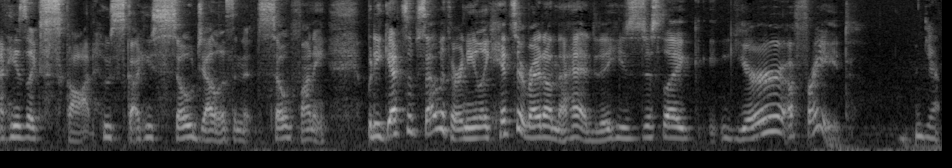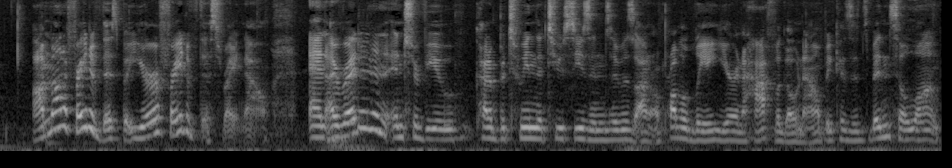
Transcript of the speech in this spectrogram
and he's like Scott, who's Scott? He's so jealous, and it's so funny. But he gets upset with her, and he like hits it right on the head. He's just like, "You're afraid. Yeah. I'm not afraid of this, but you're afraid of this right now." And I read in an interview, kind of between the two seasons, it was I don't know, probably a year and a half ago now because it's been so long,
